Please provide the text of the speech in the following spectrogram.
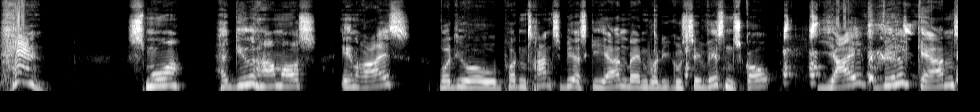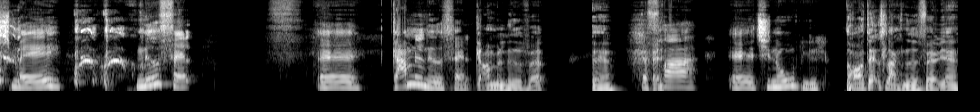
Han, smor, havde givet ham også en rejse, hvor de var på den transsibiriske jernbane, hvor de kunne se Vissen skov. Jeg vil gerne smage nedfald. Øh, gammel nedfald Gammel nedfald. Ja. fra øh, Tjernobyl. Nå, den slags nedfald, ja.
